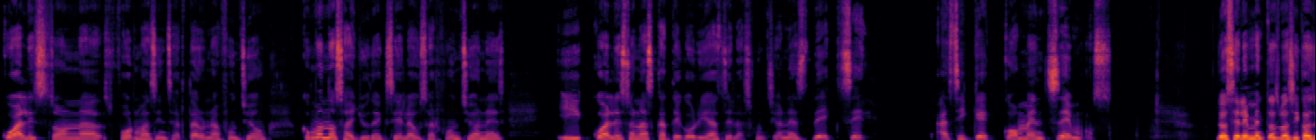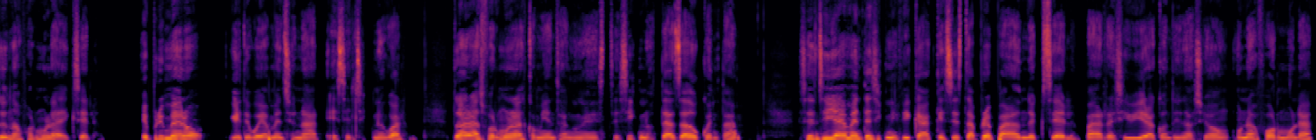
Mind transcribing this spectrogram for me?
cuáles son las formas de insertar una función, cómo nos ayuda Excel a usar funciones y cuáles son las categorías de las funciones de Excel. Así que comencemos. Los elementos básicos de una fórmula de Excel. El primero que te voy a mencionar es el signo igual. Todas las fórmulas comienzan con este signo. ¿Te has dado cuenta? Sencillamente significa que se está preparando Excel para recibir a continuación una fórmula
